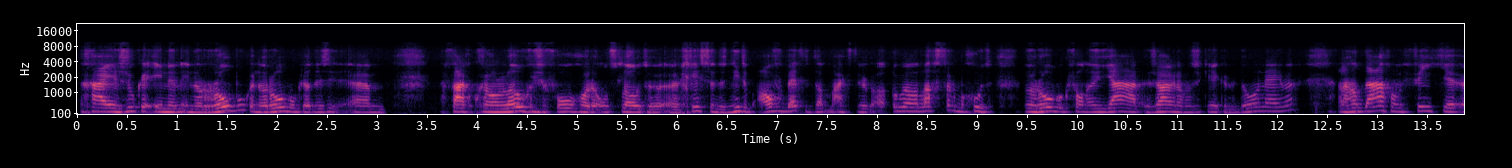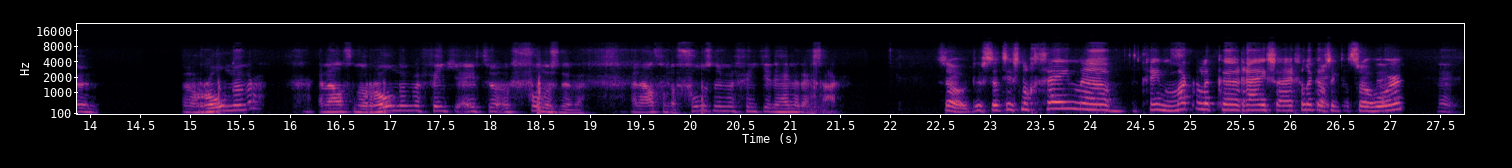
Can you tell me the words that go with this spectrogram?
dan ga je zoeken in een, in een rolboek. En een rolboek dat is um, vaak op chronologische volgorde ontsloten uh, register, dus niet op alfabet. Dus dat maakt het natuurlijk ook wel lastig. Maar goed, een rolboek van een jaar zou je nog eens een keer kunnen doornemen. Aan de hand daarvan vind je een rolnummer. En aan van een rolnummer vind je eventueel een vonnisnummer. En aan de hand van een vonnisnummer vind je de hele rechtszaak. Zo, dus dat is nog geen, uh, geen makkelijke reis eigenlijk, als ik dat zo hoor. Nee,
